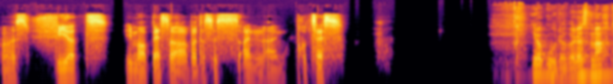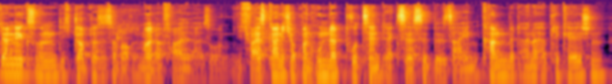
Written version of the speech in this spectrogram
Es wird immer besser, aber das ist ein, ein Prozess. Ja gut, aber das macht ja nichts und ich glaube, das ist aber auch immer der Fall. Also ich weiß gar nicht, ob man 100% accessible sein kann mit einer Application.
